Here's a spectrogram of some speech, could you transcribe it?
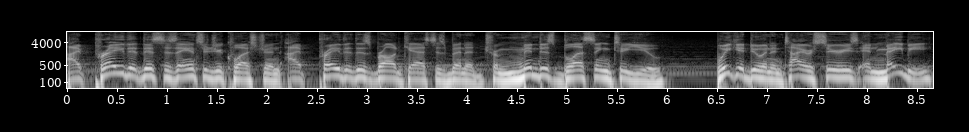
I pray that this has answered your question. I pray that this broadcast has been a tremendous blessing to you. We could do an entire series, and maybe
